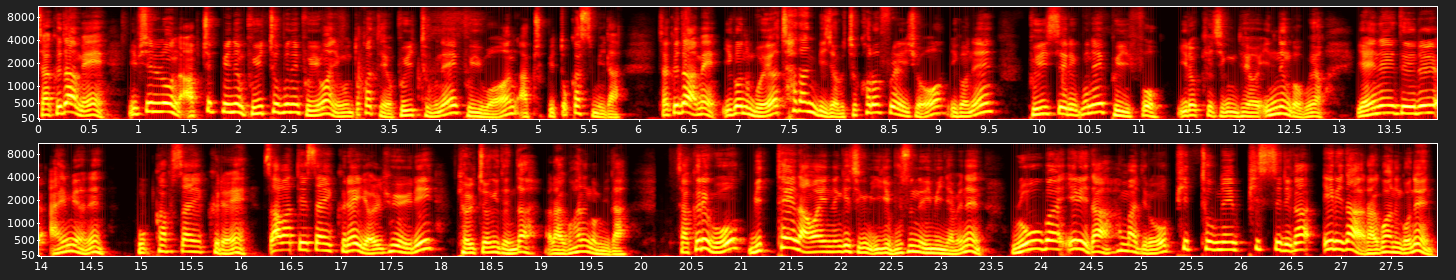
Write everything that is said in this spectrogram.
자, 그 다음에 입실론 압축비는 V2분의 V1 이건 똑같아요. V2분의 V1 압축비 똑같습니다. 자, 그 다음에 이거는 뭐예요? 차단비죠. 그쵸? 컷오프 레이쇼. 이거는 V3분의 V4 이렇게 지금 되어 있는 거고요. 얘네들을 알면은 복합 사이클의 사바테 사이클의 열 효율이 결정이 된다라고 하는 겁니다. 자, 그리고 밑에 나와 있는 게 지금 이게 무슨 의미냐면은 로우가 1이다. 한마디로 P2는 P3가 1이다. 라고 하는 거는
